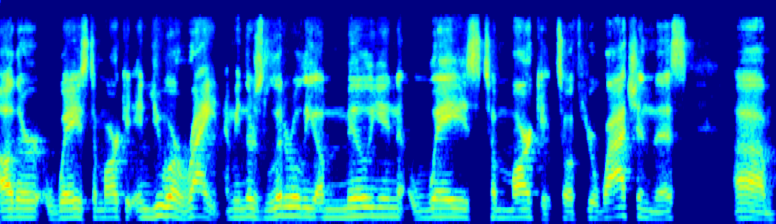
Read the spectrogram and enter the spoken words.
other ways to market, and you are right. I mean, there's literally a million ways to market. So if you're watching this, um,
